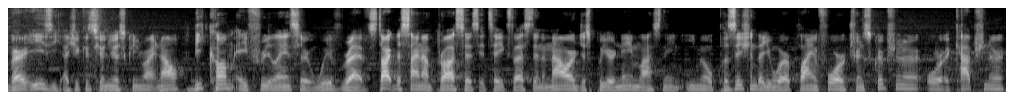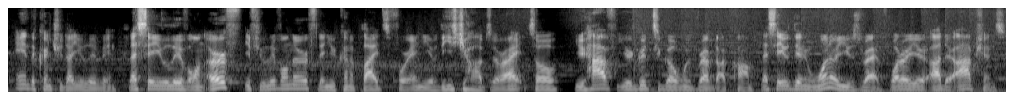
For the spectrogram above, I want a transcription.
Very easy. As you can see on your screen right now, become a freelancer with Rev. Start the sign up process. It takes less than an hour. Just put your name, last name, email, position that you were applying for, transcriptioner or a captioner, and the country that you live in. Let's say you live on Earth. If you live on Earth, then you can apply it for any of these jobs, all right? So you have, you're good to go with Rev.com. Let's say you didn't want to use Rev. What are your other options?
